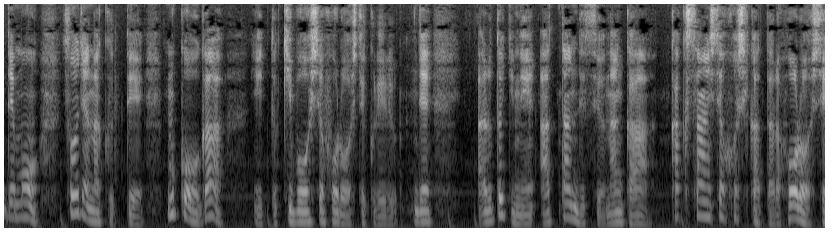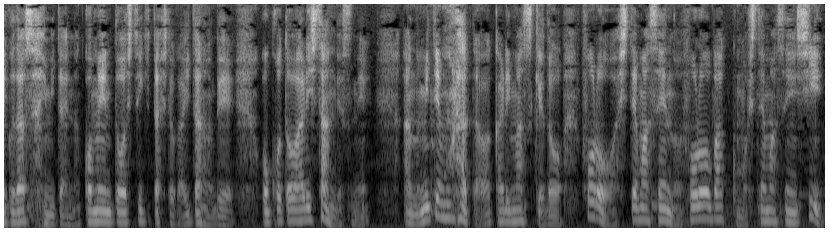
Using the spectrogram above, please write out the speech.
でも、そうじゃなくて、向こうが、えっと、希望してフォローしてくれる。で、ある時ね、あったんですよ。なんか、拡散して欲しかったらフォローしてくださいみたいなコメントをしてきた人がいたので、お断りしたんですね。あの、見てもらったらわかりますけど、フォローはしてませんの。フォローバックもしてませんし、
